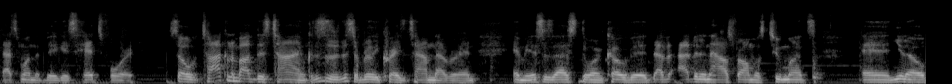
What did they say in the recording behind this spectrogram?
that's one of the biggest hits for it. So talking about this time because this is this is a really crazy time that we're in. I mean, this is us during COVID. I've, I've been in the house for almost two months, and you know,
